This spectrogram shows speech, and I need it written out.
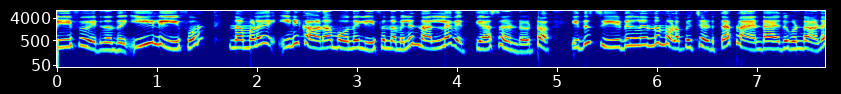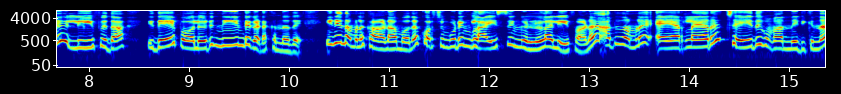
ലീഫ് വരുന്നത്. ഈ ലീഫും നമ്മൾ ഇനി കാണാൻ പോകുന്ന ലീഫും തമ്മിൽ നല്ല വ്യത്യാസമുണ്ട് കേട്ടോ. ഇത് സീഡിൽ നിന്നും മുളപ്പിച്ചെടുത്ത പ്ലാന്റ് ആയതുകൊണ്ടാണ് ലീഫ് ഇതാ ഇതേപോലെ ഒരു നീണ്ടു കിടക്കുന്നത്. ഇനി നമ്മൾ കാണാൻ പോകുന്ന കുറച്ചും കൂടി ഗ്ലൈസിംഗ് ഉള്ള ലീഫാണ് അത് നമ്മൾ എയർ ലെയർ ചെയ്ത് വന്നിരിക്കുന്ന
